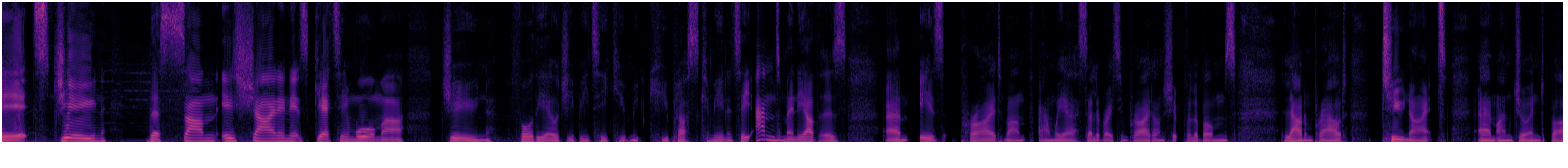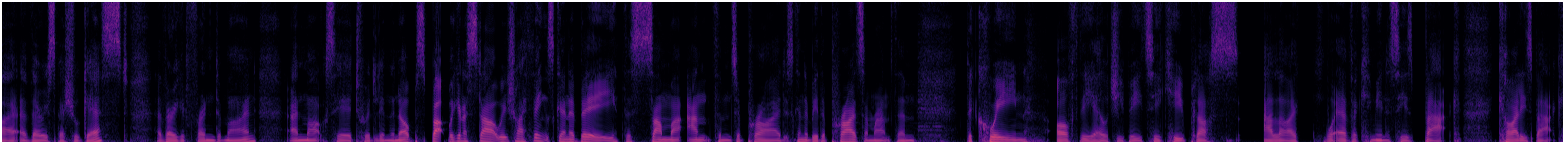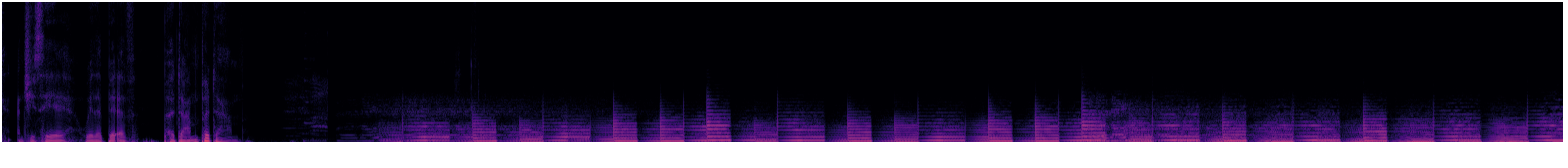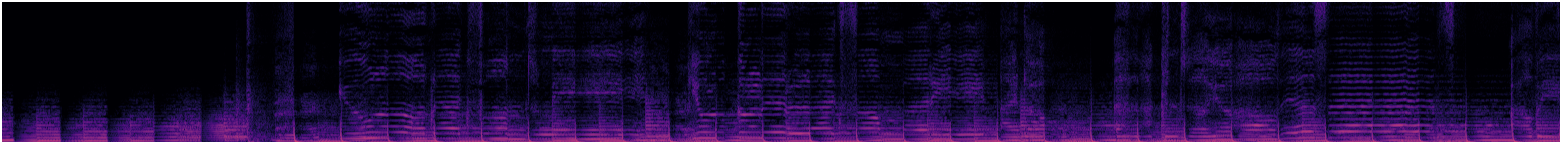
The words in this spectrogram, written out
It's June. The sun is shining. It's getting warmer. June for the LGBTQ plus community and many others um, is Pride Month, and we are celebrating Pride on Ship Full of Bombs, loud and proud tonight. Um, I'm joined by a very special guest, a very good friend of mine, and Mark's here twiddling the knobs. But we're going to start, which I think is going to be the summer anthem to Pride. It's going to be the Pride Summer Anthem. The queen of the LGBTQ plus ally, whatever community is back. Kylie's back, and she's here with a bit of padam padam.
